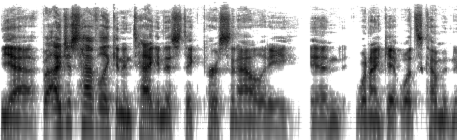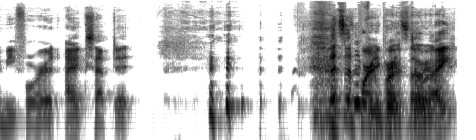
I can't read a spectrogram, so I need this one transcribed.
Yeah, but I just have like an antagonistic personality, and when I get what's coming to me for it, I accept it. That's the important part, though, right?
